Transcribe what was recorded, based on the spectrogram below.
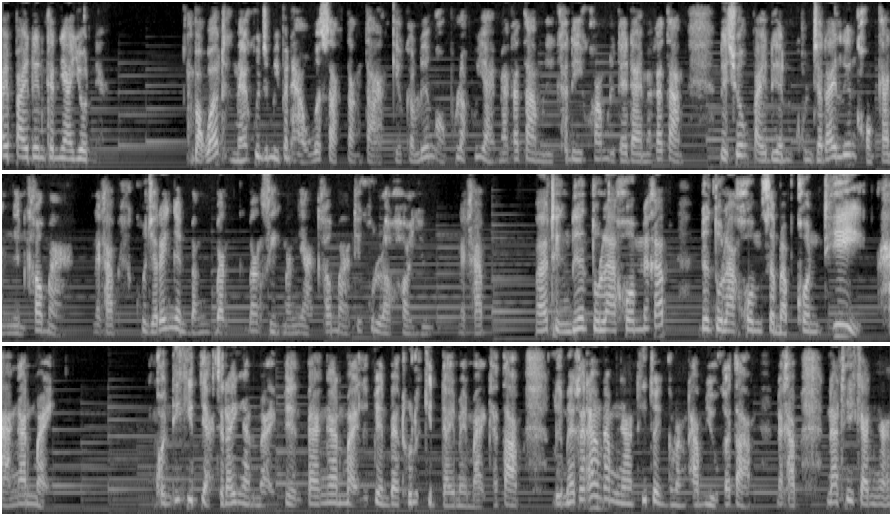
ายปลายเดือนกันยายนเนี่ยบอกว่าถึงแม้คุณจะมีปัญหาอุปสรรคต่างๆ เกี่ยวกับเรื่องของผู้หลักผู้ใหญ่มาก็ตาม หรือคดีความหรือใดๆมาก็ตาม ในช่วงปลายเดือนคุณจะได้เรื่องของการเงินเข้ามานะครับ คุณจะได้เงินบางบางบางสิ่งบางอย่างเข้ามาที่คุณรอคอยอยู่นะครับ มาถึงเดือนตุลาคมนะครับ เดือนตุลาคมสำหรับคนที่หางานใหม่ คนที่คิดอยากจะได้งานใหม่เปลี่ยนแปลงงานใหม่หรือเปลี่ยนแปลงธุรกิจใดใหม่ๆก็ตาม หรือแม้กระทั่งทำงานที่ตัวเองกำลังทำอยู่ก็ตามนะครับ หน้าที่การงาน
